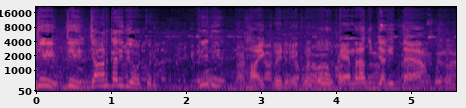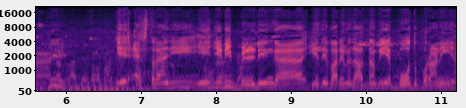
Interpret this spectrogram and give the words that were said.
ਜੀ ਜੀ ਜਾਣਕਾਰੀ ਦਿਓ ਇੱਕ ਵਾਰੀ। ਜੀ ਜੀ। ਹਾਂ ਇੱਕ ਮਿੰਟ ਇੱਕ ਮਿੰਟ ਉਹ ਕੈਮਰਾ ਦੂਜਾ ਕੀਤਾ ਹੈ ਜੀ। ਇਹ ਇਸ ਤਰ੍ਹਾਂ ਜੀ ਇਹ ਜਿਹੜੀ ਬਿਲਡਿੰਗ ਹੈ ਇਹਦੇ ਬਾਰੇ ਮੈਂ ਦੱਸਦਾ ਵੀ ਇਹ ਬਹੁਤ ਪੁਰਾਣੀ ਆ।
